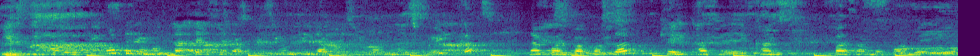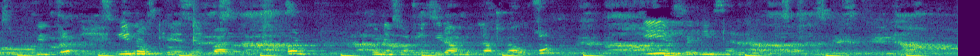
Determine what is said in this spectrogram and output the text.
Y por último tenemos la tercera presión, que es la presión atmosférica, la cual va a causar que el café decante pasando por medio de su filtro y nos quede en el sifón. Con eso retiramos la flauta y, y servimos a café.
